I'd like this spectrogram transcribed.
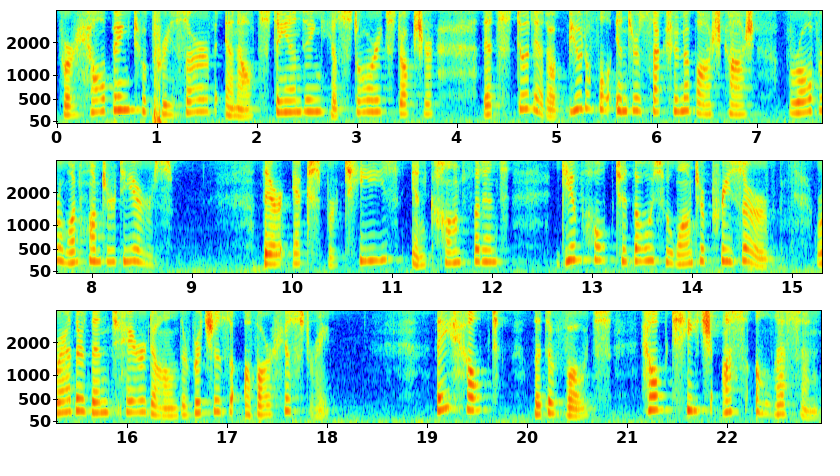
for helping to preserve an outstanding historic structure that stood at a beautiful intersection of Oshkosh for over 100 years. Their expertise and confidence give hope to those who want to preserve rather than tear down the riches of our history. They helped the DeVooghts help teach us a lesson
